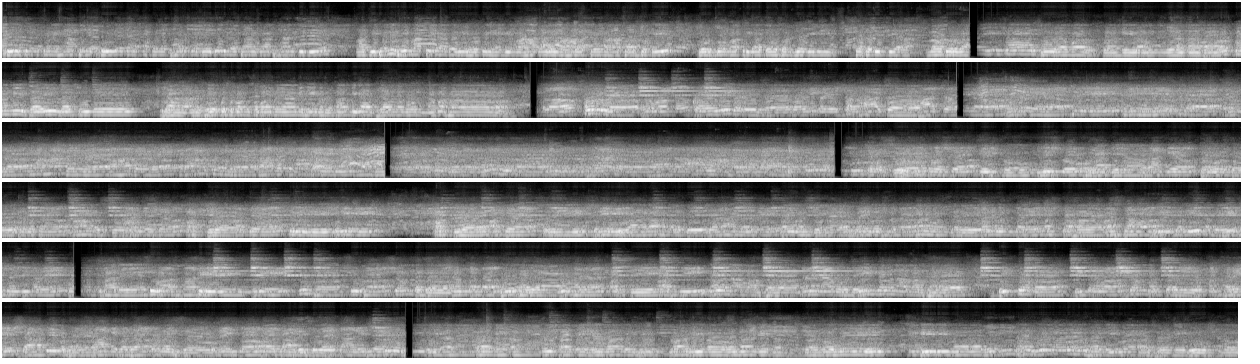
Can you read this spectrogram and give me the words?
फिर से अपने हाथ में फूल लेकर अपने घर के देवी देवताओं का ध्यान कीजिए। और जितनी भी मातृका देवी होती है महाकाली महालक्ष्मी महासरस्वती सुरसो मातृका चौसठ जोगिनी शत विद्या नौ दुर्गा महिषासुरमर्दनि रम्यतभर्दनि शैलसुते ध्यानार्थे पुष्पं समर्पयामि मनसाम्बिकाभ्यां नमो नमः पूर्व गौरी गणेश गौरी गणेश సూర్యవశ విష్ణు విష్ణు రాజ్య రాజ్య ప్రవణత ప్రవత మానస్య మానస అద్య అద్య శ్రీ శ్రీ అద్య అద్య శ్రీ శ్రీ వారాహకల్పే వరాహకల్పే వైవస్వత వైవస్వత పరవంతరే పరవంతరే అష్ట అష్ట शुभ अस्माभिः श्री शुभ शुभ संपद। संपद दो हज़ार दो हज़ार अस्सी अस्सी नवनामार्थः नवनामवदे नवनामार्थः विक्रम विक्रम संवत्सरे। संवत्सरे। शाके बध शाके बध उन्नीस। उन्नीस। सौ पैंतालीस। निवासनि भूष्णो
